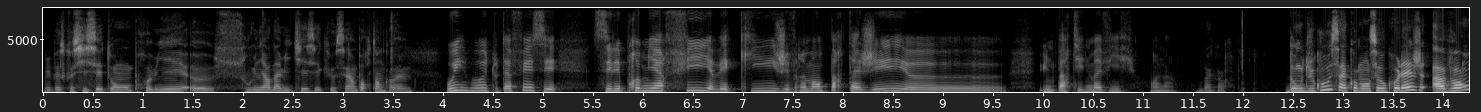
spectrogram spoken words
Oui, parce que si c'est ton premier euh, souvenir d'amitié, c'est que c'est important quand même. oui oui tout à fait c'est c'est les premières filles avec qui j'ai vraiment partagé une partie de ma vie voilà D'accord. Donc du coup, ça a commencé au collège. Avant,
